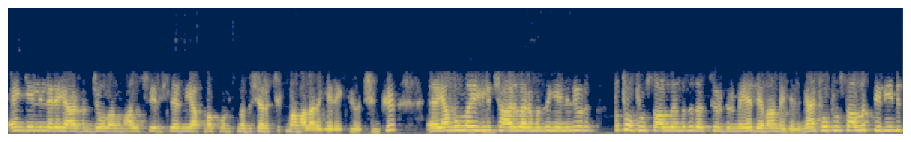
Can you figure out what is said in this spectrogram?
engellilere yardımcı olalım. Alışverişlerini yapma konusunda dışarı çıkmamaları gerekiyor çünkü. E, yani bununla ilgili çağrılarımızı yeniliyoruz. Bu toplumsallığımızı da sürdürmeye devam edelim. Yani toplumsallık dediğimiz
